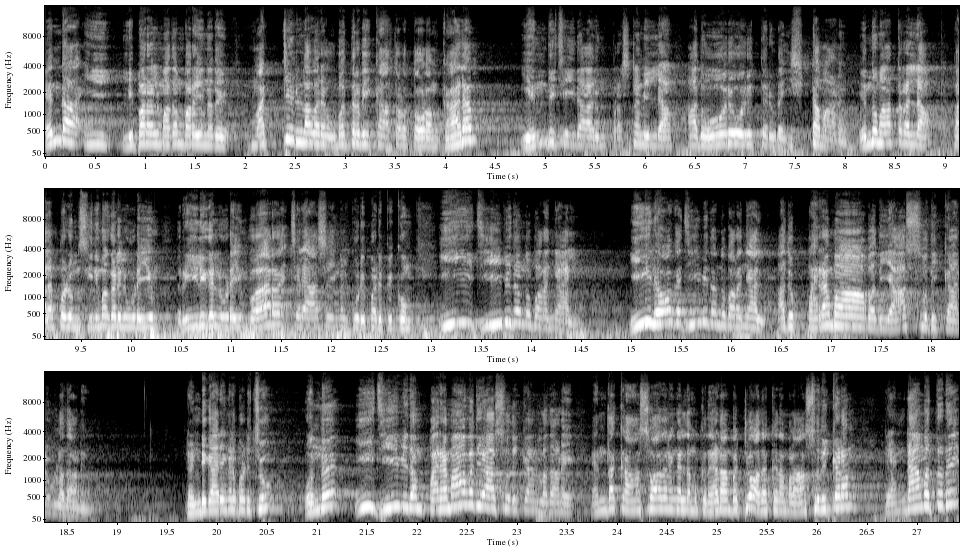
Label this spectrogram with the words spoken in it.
എന്താ ഈ ലിബറൽ മതം പറയുന്നത്? മറ്റുള്ളവരെ ഉപദ്രവിക്കാത്തടത്തോളം കാലം എന്ത് ചെയ്താലും പ്രശ്നമില്ല. അത് ഓരോരുത്തരുടെ ഇഷ്ടമാണ്. എന്ന് മാത്രമല്ല പലപ്പോഴും സിനിമകളിലൂടെയും റീലുകളിലൂടെയും വേറെ ചില ആശയങ്ങൾ കൂടി പഠിപ്പിക്കും. ഈ ജീവിതം എന്ന് പറഞ്ഞാൽ ഈ ലോക ജീവിതം എന്ന് പറഞ്ഞാൽ അത് പരമാവധി ആസ്വദിക്കാനുള്ളതാണ്. രണ്ട് കാര്യങ്ങൾ പഠിച്ചു. ഒന്ന് ഈ ജീവിതം പരമാവധി ആസ്വദിക്കാനുള്ളതാണ്. എന്തൊക്കെ ആസ്വാദനങ്ങൾ നമുക്ക് നേടാൻ പറ്റുമോ അതൊക്കെ നമ്മൾ ആസ്വദിക്കണം. രണ്ടാമത്തത്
